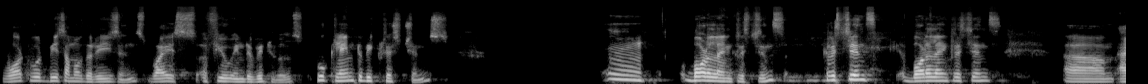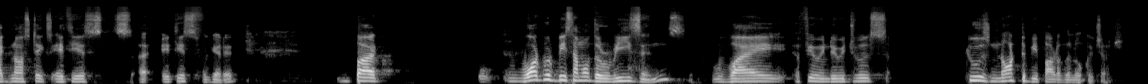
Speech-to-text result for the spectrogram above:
what would be some of the reasons why a few individuals who claim to be Christians, mm, borderline Christians, Christians, borderline Christians, um, agnostics, atheists, uh, atheists, forget it. But what would be some of the reasons why a few individuals choose not to be part of the local church?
